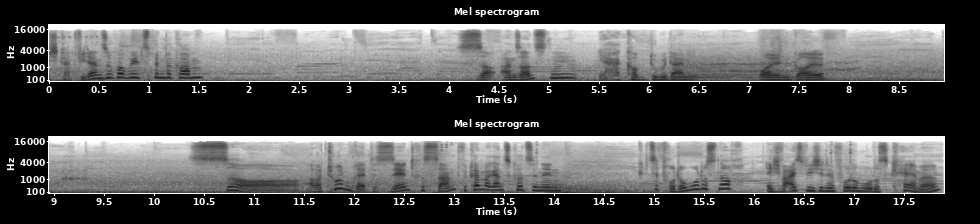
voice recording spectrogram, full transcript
Habe ich gerade wieder einen Super Wheel Spin bekommen? So, ansonsten... Ja, komm du mit deinem ollen Golf. So, aber Turnbrett ist sehr interessant. Wir können mal ganz kurz in den... Gibt es den Fotomodus noch? Ich weiß, wie ich in den Fotomodus käme.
